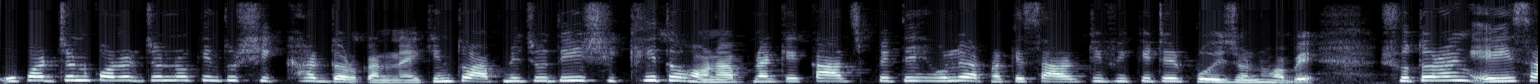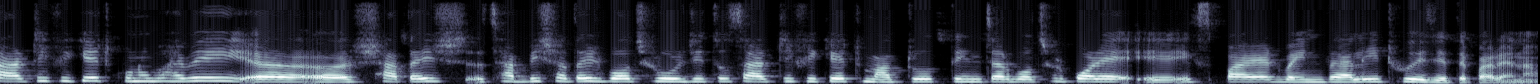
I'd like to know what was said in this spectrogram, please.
উপার্জন করার জন্য কিন্তু শিক্ষার দরকার নাই। কিন্তু আপনি যদি শিক্ষিত হন, আপনাকে কাজ পেতে হলে আপনাকে সার্টিফিকেটের প্রয়োজন হবে। সুতরাং এই সার্টিফিকেট কোনোভাবেই সাতাইশ, ছাব্বিশ, সাতাইশ বছর অর্জিত সার্টিফিকেট মাত্র তিন, চার বছর পরে এক্সপায়ার্ড বা ইনভ্যালিড হয়ে যেতে পারে না।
